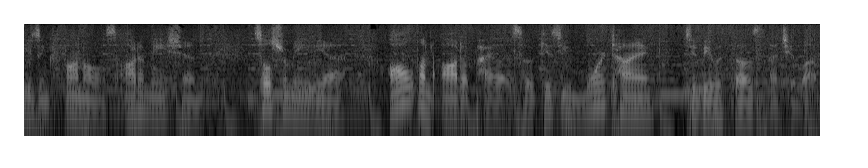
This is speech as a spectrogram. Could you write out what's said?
using funnels, automation, social media, all on autopilot so it gives you more time to be with those that you love?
